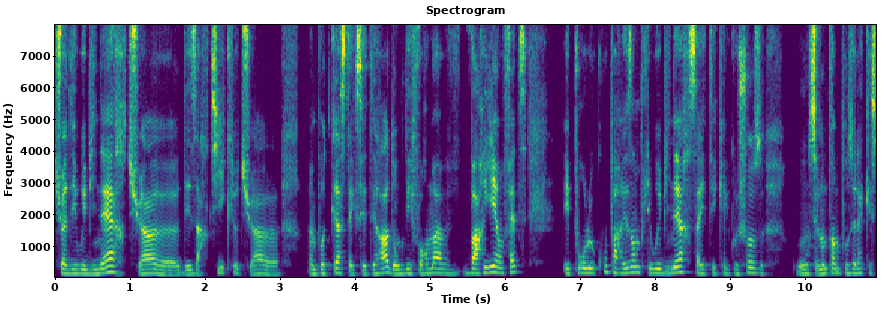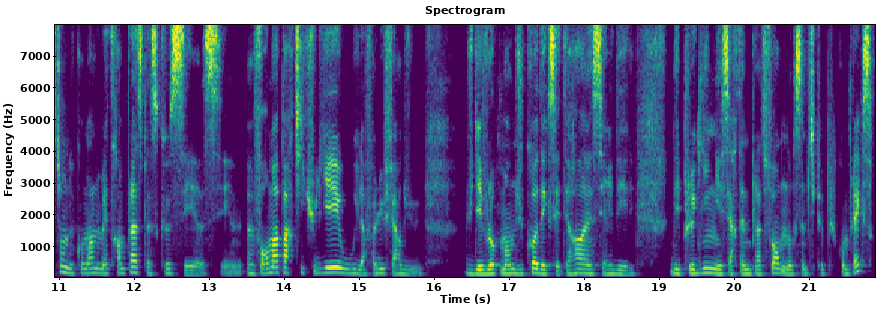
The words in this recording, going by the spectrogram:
Tu as des webinaires, tu as euh, des articles, tu as euh, un podcast, etc. Donc des formats variés en fait. Et pour le coup, par exemple, les webinaires, ça a été quelque chose où on s'est longtemps posé la question de comment le mettre en place parce que c'est c'est un format particulier où il a fallu faire du du développement du code, etc., insérer des, des plugins et certaines plateformes, donc c'est un petit peu plus complexe.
